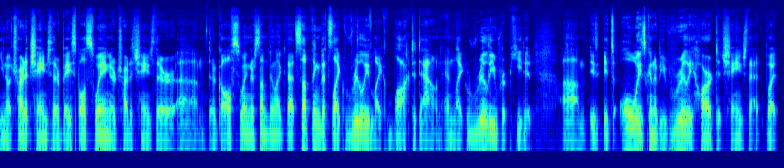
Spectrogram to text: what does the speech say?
you know try to change their baseball swing or try to change their um, their golf swing or something like that. Something that's like really like locked down and like really repeated um, is, it's always going to be really hard to change that. But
